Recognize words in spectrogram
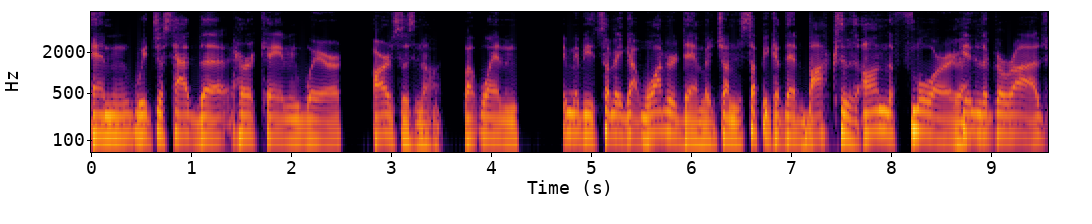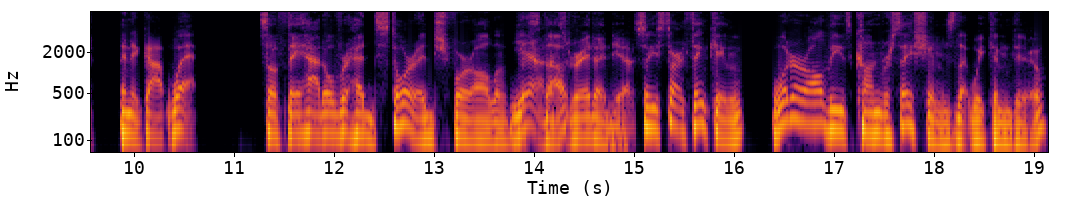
and we just had the hurricane where ours is not. But when maybe somebody got water damage on stuff because they had boxes on the floor Right. in the garage and it got wet. So if they had overhead storage for all of Yeah, stuff, that's a great idea. so you start thinking, what are all these conversations that we can do?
